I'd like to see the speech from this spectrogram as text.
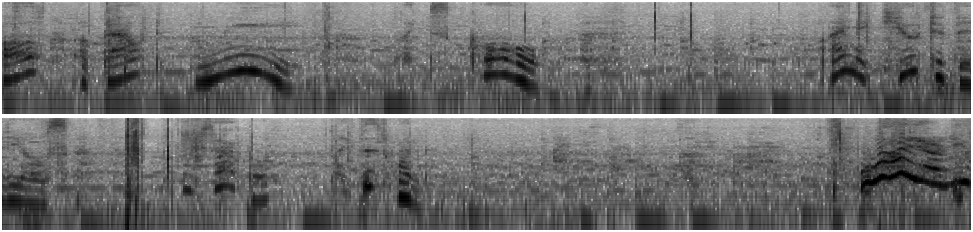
All about me. Let's go. I make YouTube videos. For example, like this one. Why are you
